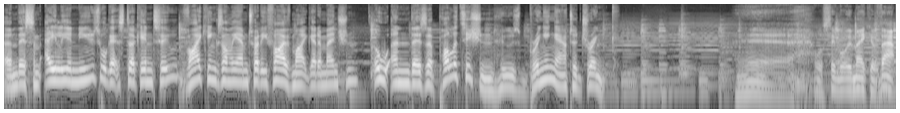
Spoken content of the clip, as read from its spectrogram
Um, there's some alien news we'll get stuck into. Vikings on the M25 might get a mention. Oh, and there's a politician who's bringing out a drink. Yeah, we'll see what we make of that.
